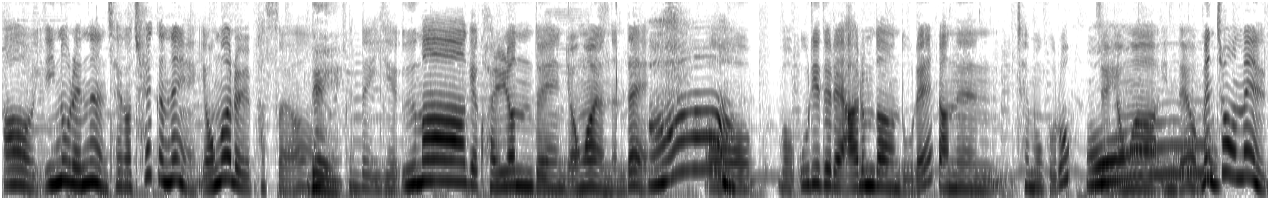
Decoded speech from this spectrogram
아, 이 노래는 제가 최근에 영화를 봤어요. 네. 근데 이게 음악에 관련된 영화였는데, 아, 어, 뭐, 우리들의 아름다운 노래라는 제목으로 오. 이제 영화인데요. 맨 처음에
